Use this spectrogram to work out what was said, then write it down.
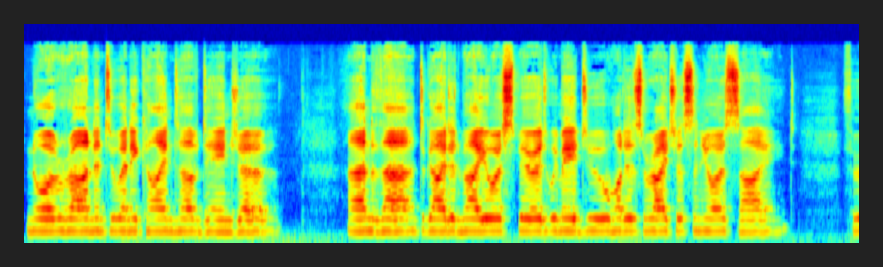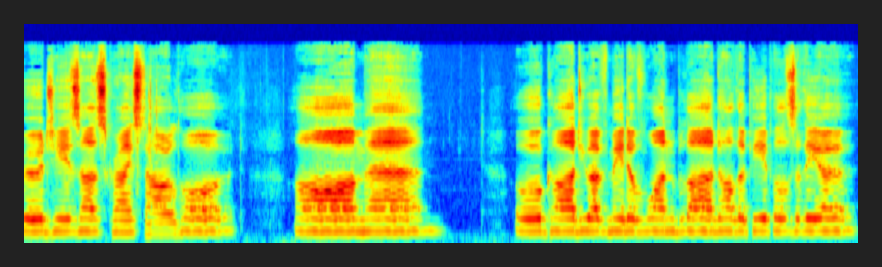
nor run into any kind of danger, and that, guided by your Spirit, we may do what is righteous in your sight. Through Jesus Christ our Lord. Amen. O God, you have made of one blood all the peoples of the earth,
